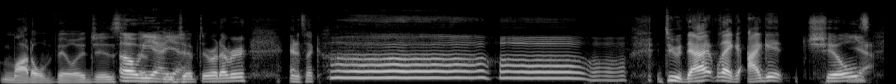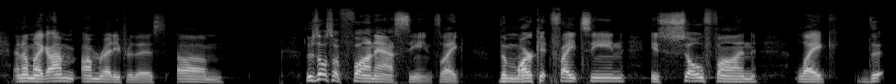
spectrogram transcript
model villages Oh, yeah, yeah. Egypt or whatever and it's like ah, ah, ah. dude that like I get chills Yeah. and I'm like I'm I'm ready for this um there's also fun ass scenes like the market fight scene is so fun like the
